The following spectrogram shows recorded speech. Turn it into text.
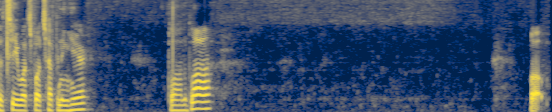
let's see what's what's happening here. Blah blah blah. Well,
